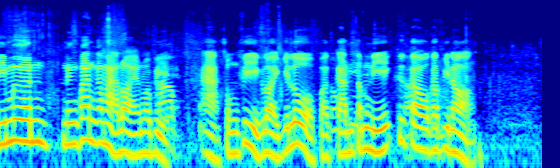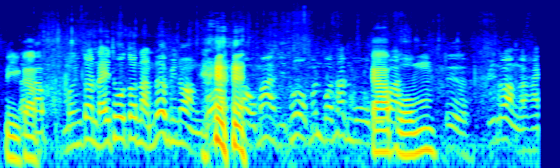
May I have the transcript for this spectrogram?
สี่หมื่นหนึ่งพันกับหาร้อยมาพี่อะส่งฟรีอีกร้อยกิโลประกันตำหนี้คือเก่าครับพี่น้อง นี่ครับ นะมึงตอนไหนโทรตอนนั้นเด้อพี่น้องบ่เข้ามาสิโทรมันบ่ทันหมู่ครับผม เออพี่น้องก็ให้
